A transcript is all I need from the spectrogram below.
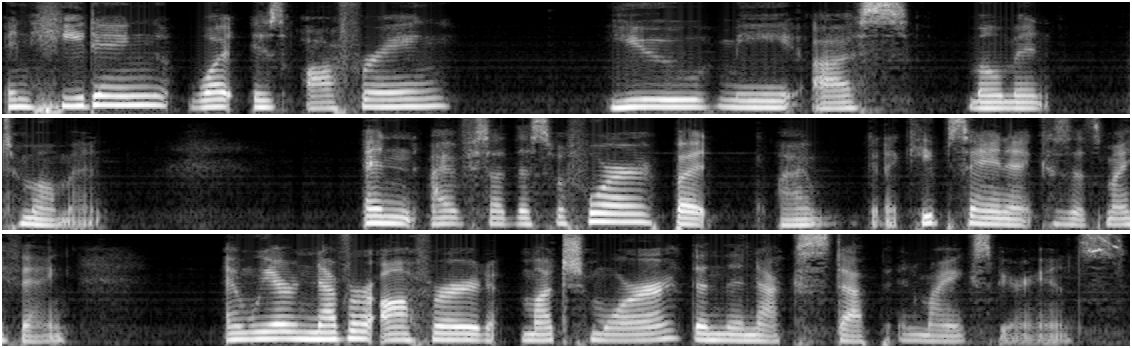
and heeding what is offering you, me, us, moment to moment. And I've said this before, but I'm going to keep saying it because it's my thing. And we are never offered much more than the next step in my experience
